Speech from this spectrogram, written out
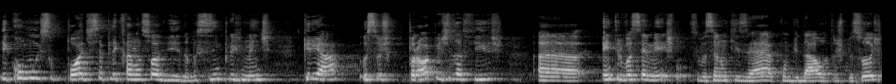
E como isso pode se aplicar na sua vida? Você simplesmente criar os seus próprios desafios uh, entre você mesmo, se você não quiser convidar outras pessoas,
